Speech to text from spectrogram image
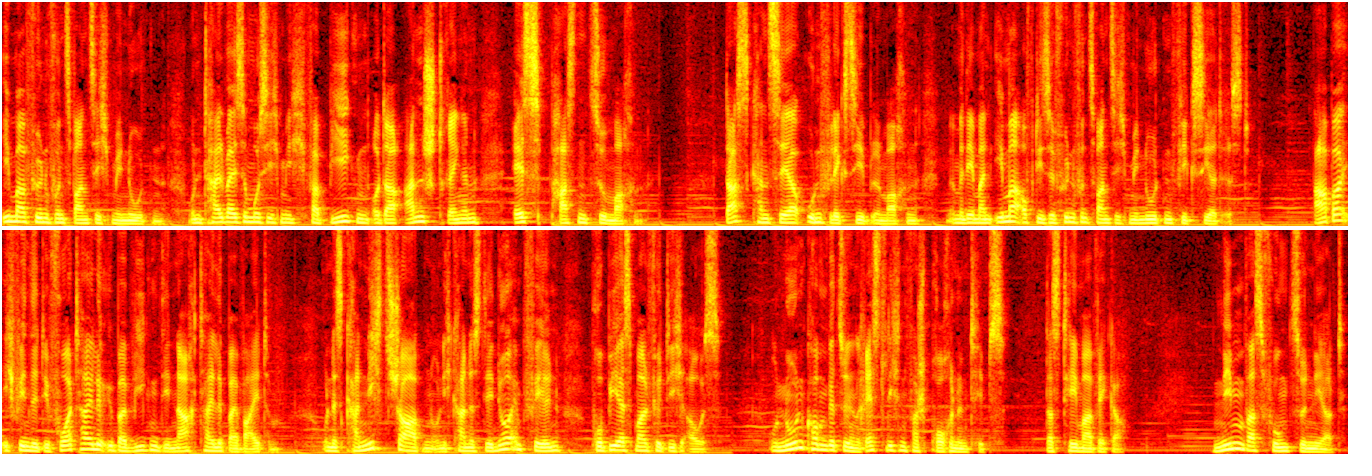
Immer 25 Minuten. Und teilweise muss ich mich verbiegen oder anstrengen, es passend zu machen. Das kann sehr unflexibel machen, indem man immer auf diese 25 Minuten fixiert ist. Aber ich finde, die Vorteile überwiegen die Nachteile bei weitem. Und es kann nichts schaden und ich kann es dir nur empfehlen, probier es mal für dich aus. Und nun kommen wir zu den restlichen versprochenen Tipps. Das Thema Wecker. Nimm, was funktioniert.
